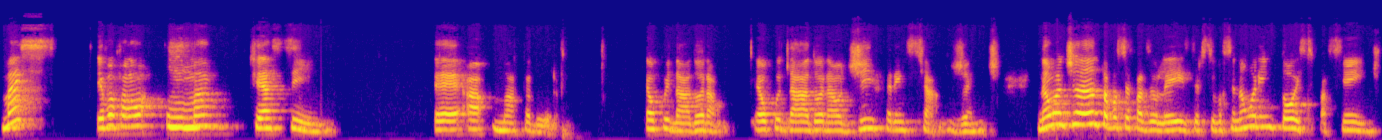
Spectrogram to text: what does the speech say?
Mas eu vou falar uma que é assim, é a matadora. É o cuidado oral. É o cuidado oral diferenciado, gente. Não adianta você fazer o laser se você não orientou esse paciente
